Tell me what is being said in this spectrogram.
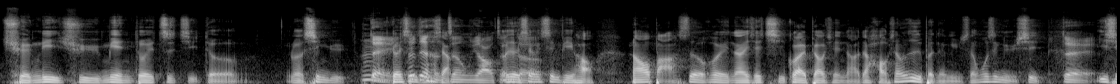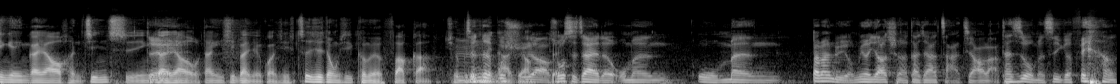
权利去面对自己的。了性欲，对，跟性倾向很重要，而且性性癖好，然后把社会那一些奇怪标签拿掉，好像日本的女生或是女性，对，异性恋应该要很矜持，应该要单一性伴侣的关系，这些东西根本 fuck up，全部真的不需要。说实在的，我们我们伴伴旅游没有要求大家杂交啦，但是我们是一个非常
